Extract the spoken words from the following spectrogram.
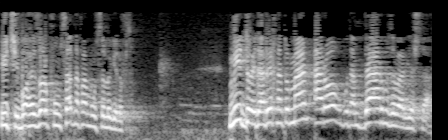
هیچی. با 1500 نفر موصل رو گرفتم میدوی در رخنه تو. من عراق بودم ده روز برگشتم.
